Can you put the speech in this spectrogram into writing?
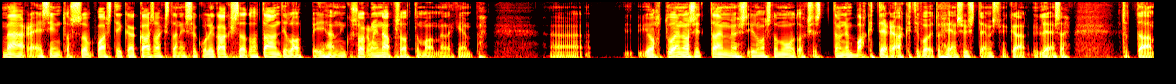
määrä. Esim. tuossa vastikään Kasakstanissa, kun oli 200 000 antiloppia ihan niin kuin sormin napsauttamaan melkeinpä. Johtuen osittain myös ilmastonmuutoksesta tämmöinen bakteeri aktivoitu heidän systeemistä, mikä on yleensä tota,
